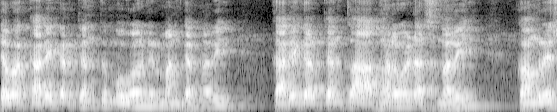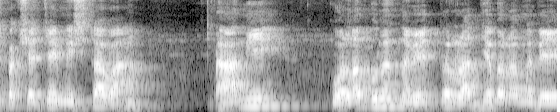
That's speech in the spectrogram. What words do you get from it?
तेव्हा कार्यकर्त्यांचं मोहळ निर्माण करणारे कार्यकर्त्यांचा आधारवड असणारे काँग्रेस पक्षाचे निष्ठावान आणि कोल्हापूरच नव्हे तर राज्यभरामध्ये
